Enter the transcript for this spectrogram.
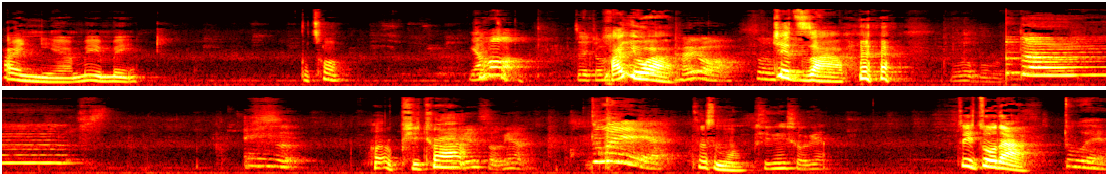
爱你，妹妹。不错。然后，最终。还有啊。还有。戒指啊。不不不。噔。是。皮圈。手链。对，这什么？皮筋手链，自己做的。对，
